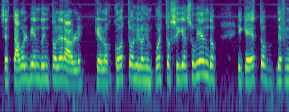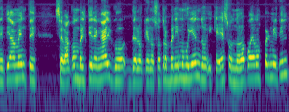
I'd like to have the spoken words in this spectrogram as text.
se está volviendo intolerable, que los costos y los impuestos siguen subiendo y que esto definitivamente se va a convertir en algo de lo que nosotros venimos huyendo y que eso no lo podemos permitir.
